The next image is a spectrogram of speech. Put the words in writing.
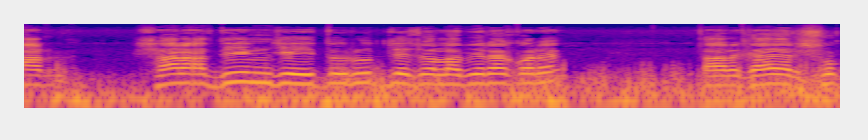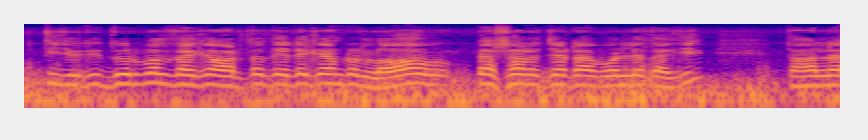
আর সারা দিন যেহেতু রুদ্রে চলাফেরা করে, তার গায়ের শক্তি যদি দুর্বল থাকে, অর্থাৎ এটাকে আমরা ল প্রেশার যেটা বললে থাকি, তাহলে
